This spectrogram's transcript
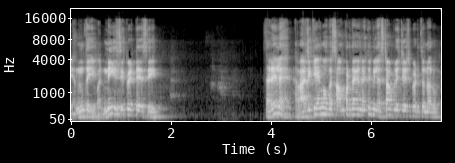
ఎంత ఇవన్నీ ఇసి పెట్టేసి సరేలే రాజకీయంగా ఒక సాంప్రదాయాన్ని అయితే వీళ్ళు ఎస్టాబ్లిష్ చేసి పెడుతున్నారు.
